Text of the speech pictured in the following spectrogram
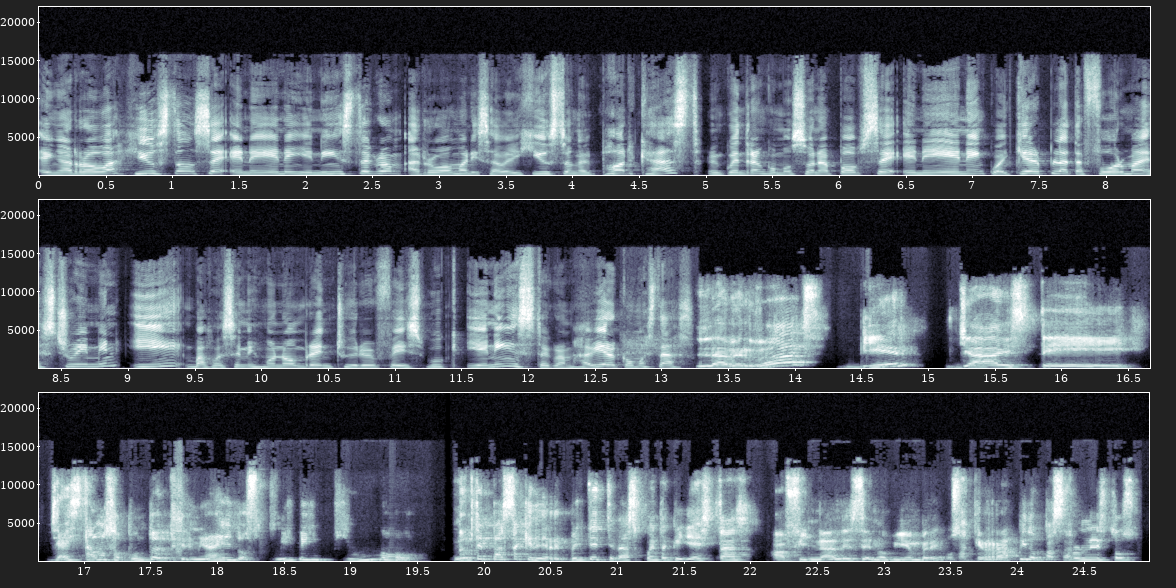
en arroba HoustonCNN y en Instagram arroba Marisabel Houston, el podcast. Me encuentran como Zona Pop CNN en cualquier plataforma streaming y bajo ese mismo nombre en Twitter, Facebook y en Instagram. Javier, ¿cómo estás? La verdad, bien. Ya, este, ya estamos a punto de terminar el 2021. ¿No te pasa que de repente te das cuenta que ya estás a finales de noviembre? O sea, que rápido pasaron estos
